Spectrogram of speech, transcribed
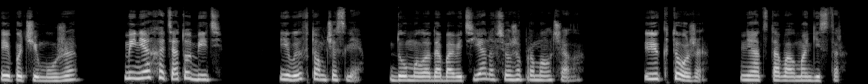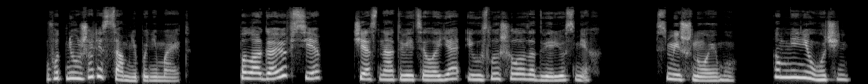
«И почему же?» «Меня хотят убить. И вы в том числе», — думала добавить я, но все же промолчала. «И кто же?» — не отставал магистр. Вот неужели сам не понимает? Полагаю, все, честно ответила я и услышала за дверью смех. Смешно ему. А мне не очень.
